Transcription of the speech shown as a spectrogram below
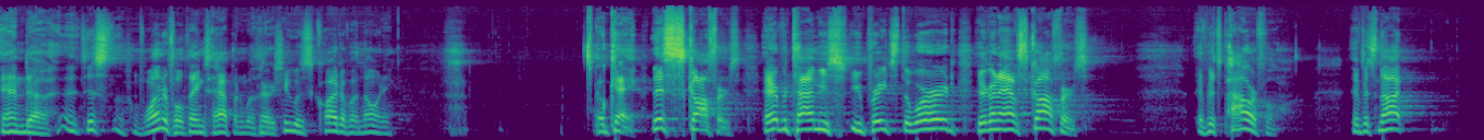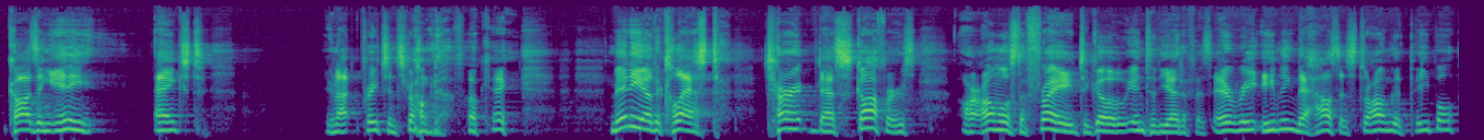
And uh, just wonderful things happened with her. She was quite of anointing. Okay, this scoffers. Every time you, you preach the word, you're going to have scoffers. If it's powerful, if it's not causing any angst, you're not preaching strong enough, okay? Many of the class turned as scoffers are almost afraid to go into the edifice. Every evening, the house is thronged with people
